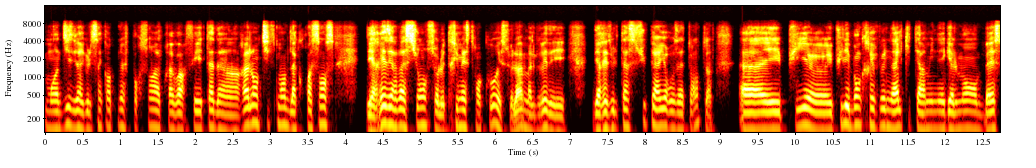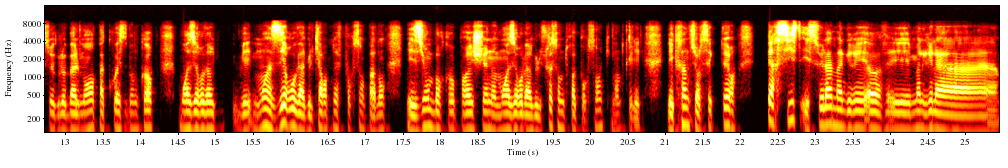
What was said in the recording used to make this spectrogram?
moins 10,59% après avoir fait état d'un ralentissement de la croissance des réservations sur le trimestre en cours et cela malgré des, résultats supérieurs aux attentes. Euh, et, puis, euh, et puis les banques régionales qui terminent également en baisse globalement. PacWest Bancorp, moins 0,49%, pardon, et Zion Bank Corporation, moins 0,63%, qui montre que les, craintes sur le secteur persistent, et cela malgré, euh, malgré la,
